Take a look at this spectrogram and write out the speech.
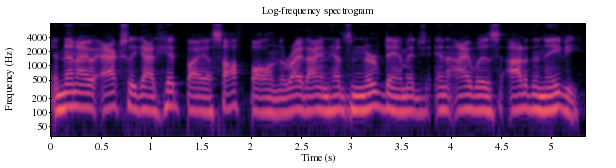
And then I actually got hit by a softball in the right eye and had some nerve damage, and I was out of the Navy.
